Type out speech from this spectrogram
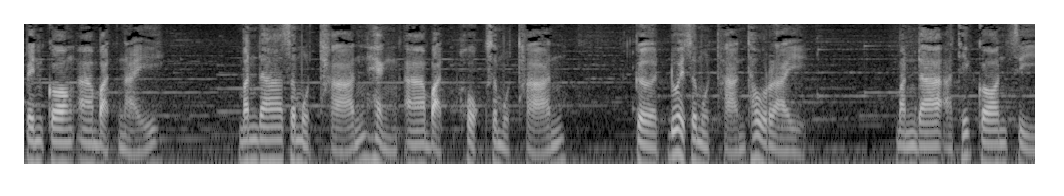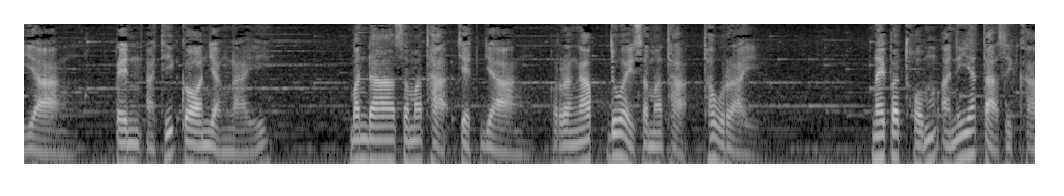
เป็นกองอาบัตไหน บรรดาสมุดฐานแห่งอาบัตหกสมุดฐาน เกิดด้วยสมุดฐานเท่าไรบรรดาอธิกรณ์สี่อย่าง เป็นอธิกรณ์อย่างไหน บรรดาสมถะเจ็ดอย่าง ระงับด้วยสมถะเท่าไหร่ ในปฐมอนิยตสิกขา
